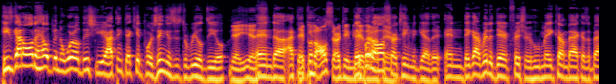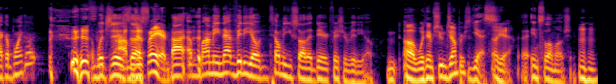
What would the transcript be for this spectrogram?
He's got all the help in the world this year. I think that kid Porzingis is the real deal. Yeah, he is. And uh, I think they put he- an All Star team They put an All. Star team together, and they got rid of Derek Fisher, who may come back as a backup point guard. Which is, I'm uh, just saying. I, I mean, that video. Tell me you saw that Derek Fisher video. Uh, with him shooting jumpers. Yes. Oh yeah. uh, in slow motion.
